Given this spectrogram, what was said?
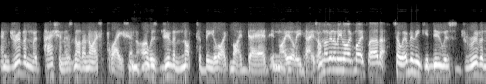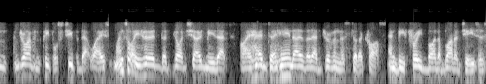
and driven with passion is not a nice place. And I was driven not to be like my dad in my early days. I'm not going to be like my father. So everything you do was driven and driving people stupid that way. Once I heard that God showed me that I had to hand over that drivenness to the cross and be freed by the blood of Jesus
